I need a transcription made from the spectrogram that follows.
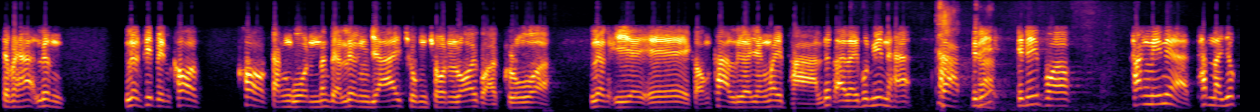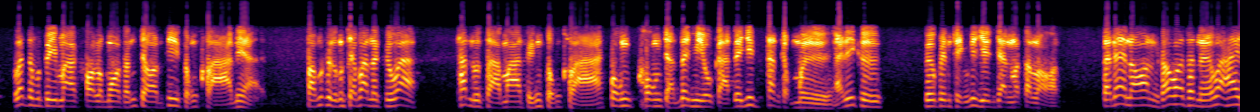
ใช่ไหมฮะเรื่องเรื่องที่เป็นข้อข้อกังวล ตั้งแต่เรื่องย้ายชุมชนร้อยกว่าครัว เรื่อง EIA ของท่าเรือยังไม่ผ่านเรื่องอะไรพวกนี้นะฮะ ครับทีนี้ทีนี้พอครั้งนี้เนี่ย ท่านนายกรัฐมนตรีมาคอรมอสัญจรที่สงขลาเนี่ยความรู้สึกของชาวบ้านก็คือว่าท่านอุตส่าห์มาถึงสงขลาคงคงจะได้มีโอกาสได้ยื่นท่านกับมือ อันนี้คือคือเป็นสิ่งที่ยืนยันมาตลอด แต่แน่นอนเขาก็เสนอว่าให้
